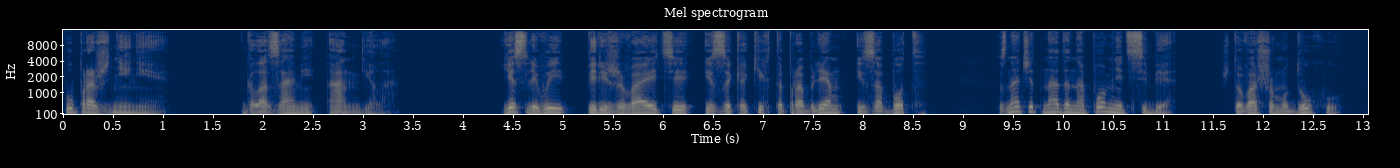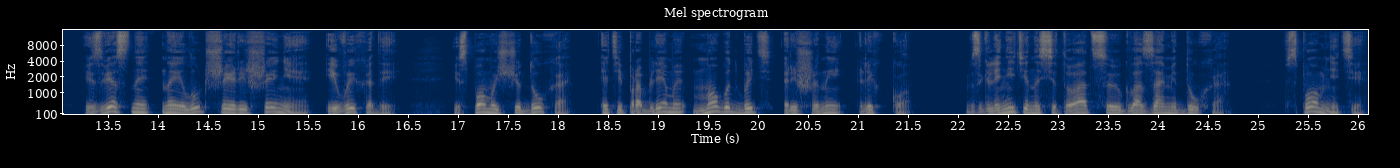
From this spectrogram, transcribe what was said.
Упражнение. Глазами ангела. Если вы переживаете из-за каких-то проблем и забот, значит, надо напомнить себе, что вашему духу известны наилучшие решения и выходы, и с помощью духа эти проблемы могут быть решены легко. Взгляните на ситуацию глазами духа. Вспомните,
